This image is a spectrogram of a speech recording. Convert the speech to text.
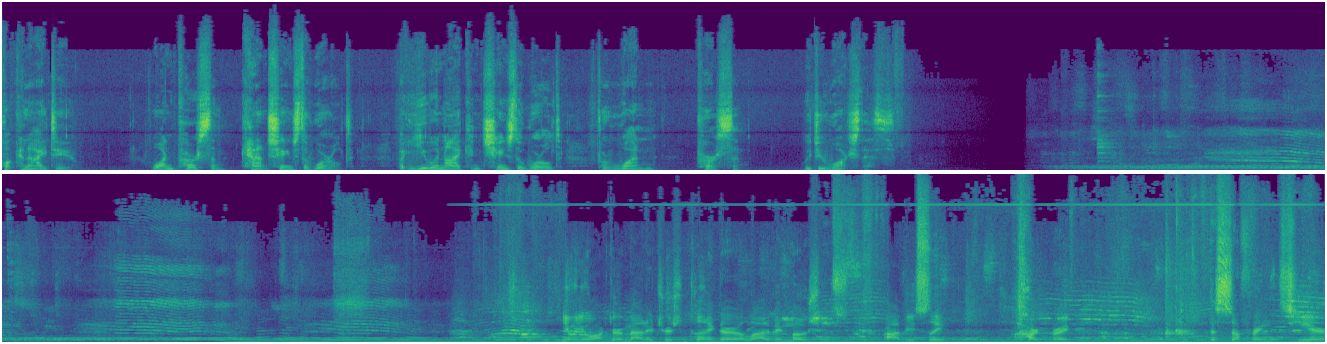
what can I do? One person can't change the world, but you and I can change the world for one person. Would you watch this? You know, when you walk through a malnutrition clinic, there are a lot of emotions, obviously, heartbreak, the suffering that's here,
